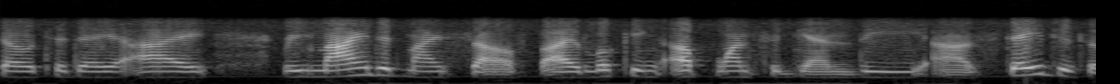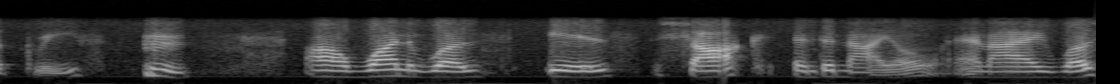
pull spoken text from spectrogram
show today, I reminded myself by looking up once again the uh, stages of grief. uh, one was is shock and denial, and I was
